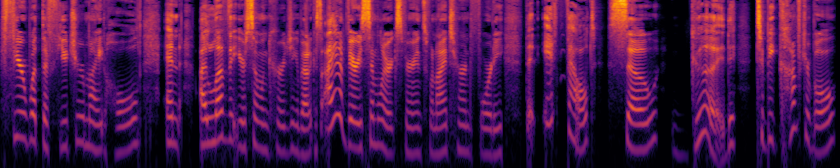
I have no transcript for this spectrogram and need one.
fear what the future might hold. And I love that you're so encouraging about it because I had a very similar experience when I turned 40 that it felt so good to be comfortable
